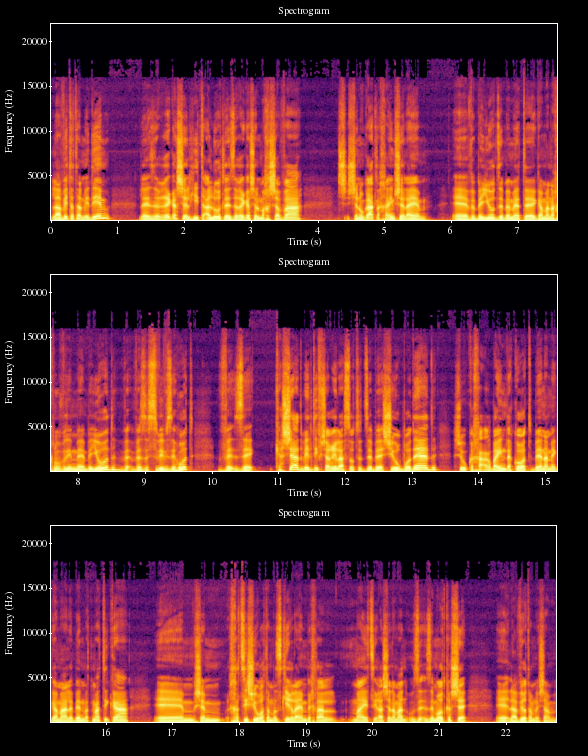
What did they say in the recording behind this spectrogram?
להביא את התלמידים לאיזה רגע של התעלות, לאיזה רגע של מחשבה ש- שנוגעת לחיים שלהם. אה, וביוד זה באמת, אה, גם אנחנו עובדים אה, ביוד, וזה סביב זהות, וזה קשה עד בלתי אפשרי לעשות את זה בשיעור בודד, שהוא ככה 40 דקות בין המגמה לבין מתמטיקה, שהם חצי שיעור אתה מזכיר להם בכלל מה היצירה שלמדנו, זה, זה מאוד קשה להביא אותם לשם.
